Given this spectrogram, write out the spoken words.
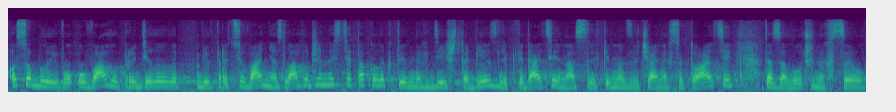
Особливу увагу приділили відпрацювання злагодженості та колективних дій штабів з ліквідації наслідків надзвичайних ситуацій та залучених сил.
